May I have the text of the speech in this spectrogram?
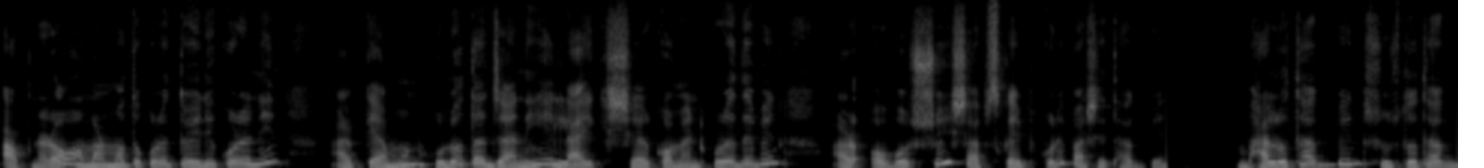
আপনারাও আমার মতো করে তৈরি করে নিন। আর কেমন হলো তা জানিয়ে লাইক শেয়ার কমেন্ট করে দেবেন। আর অবশ্যই সাবস্ক্রাইব করে পাশে থাকবেন। ভালো থাকবেন, সুস্থ থাকবেন।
